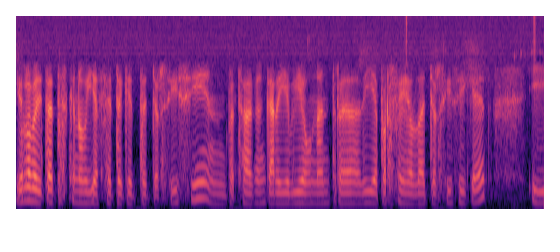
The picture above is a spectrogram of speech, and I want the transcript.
Jo la veritat és que no havia fet aquest exercici, em pensava que encara hi havia un altre dia per fer l'exercici aquest, i,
